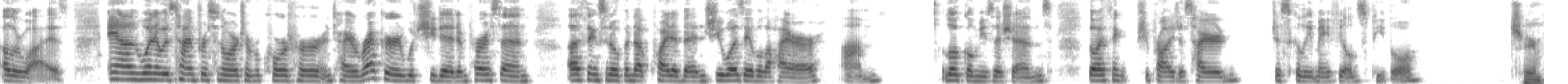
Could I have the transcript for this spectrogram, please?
otherwise. And when it was time for Sonora to record her entire record, which she did in person, uh, things had opened up quite a bit, and she was able to hire um, local musicians. Though I think she probably just hired Jessica Lea Mayfield's people. Sure.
